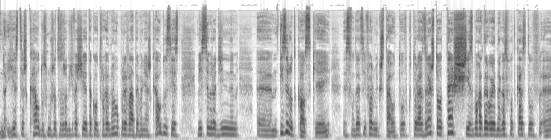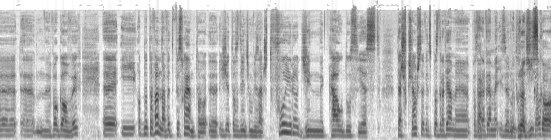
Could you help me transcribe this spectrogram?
No i jest też Kaudus, muszę to zrobić właściwie taką trochę małą prywatę, ponieważ Kaudus jest miejscem rodzinnym e, Izy Rutkowskiej z Fundacji Formy Kształtów, która zresztą też jest bohaterką jednego z podcastów e, e, wogowych e, i odnotowałem, nawet wysłałem to e, Izie to zdjęcie, mówię, zacz, twój rodzinny Kaudus jest też w książce, więc pozdrawiamy, pozdrawiamy tak. Izę Rutkowską. Grodzisko,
